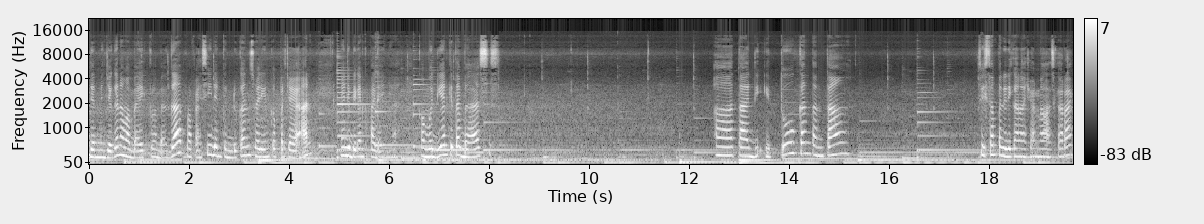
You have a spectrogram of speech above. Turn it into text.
dan menjaga nama baik lembaga, profesi, dan kedudukan sesuai dengan kepercayaan yang diberikan kepadanya. Kemudian kita bahas uh, tadi itu kan tentang sistem pendidikan nasional. Sekarang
